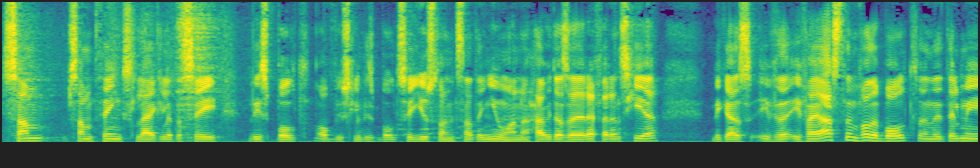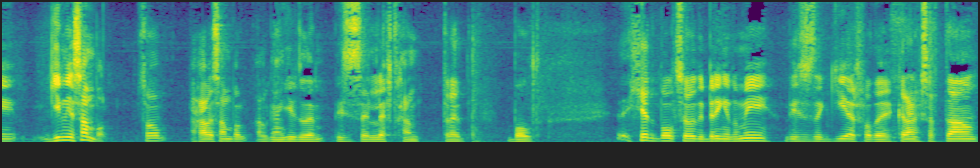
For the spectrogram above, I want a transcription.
Some some things like let us say this bolt obviously this bolt's a used one. It's not a new one. I have it as a reference here because if if I ask them for the bolt and they tell me give me a sample. So I have a sample. Gonna give to them. This is a left hand thread bolt head bolts already bring it to me. This is the gear for the crankshaft down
